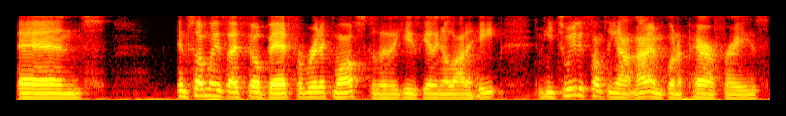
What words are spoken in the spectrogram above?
and in some ways I feel bad for Riddick Moss because I think he's getting a lot of hate. And he tweeted something out, and I am going to paraphrase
